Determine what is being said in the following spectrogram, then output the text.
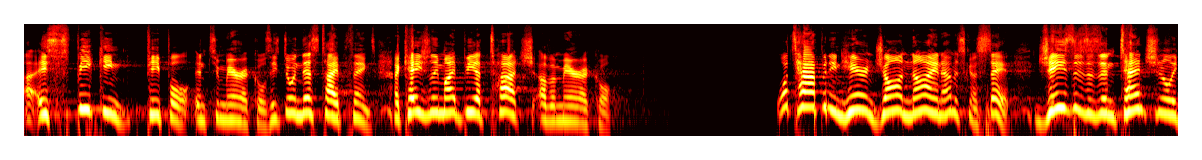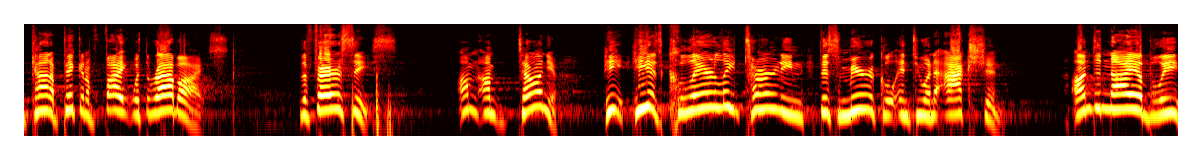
Uh, he's speaking people into miracles. He's doing this type of things. Occasionally might be a touch of a miracle. What's happening here in John 9? I'm just going to say it. Jesus is intentionally kind of picking a fight with the rabbis, the Pharisees. I'm, I'm telling you, he, he is clearly turning this miracle into an action. Undeniably,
